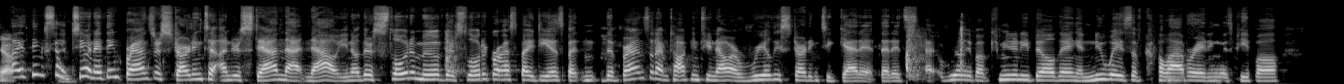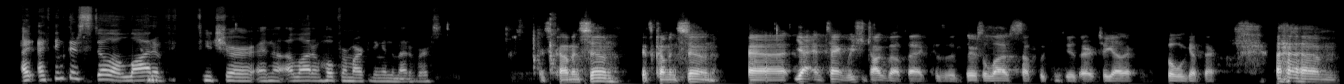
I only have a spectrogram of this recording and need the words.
Yeah. I think so too. And I think brands are starting to understand that now. You know, they're slow to move, they're slow to grasp ideas, but the brands that I'm talking to now are really starting to get it that it's uh, really about community building and new ways of collaborating with people. I, I think there's still a lot of future and a lot of hope for marketing in the metaverse. It's coming soon. It's coming soon. Uh, yeah, and Tank, we should talk about that because there's a lot of stuff we can do there together, but we'll get there. Um,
